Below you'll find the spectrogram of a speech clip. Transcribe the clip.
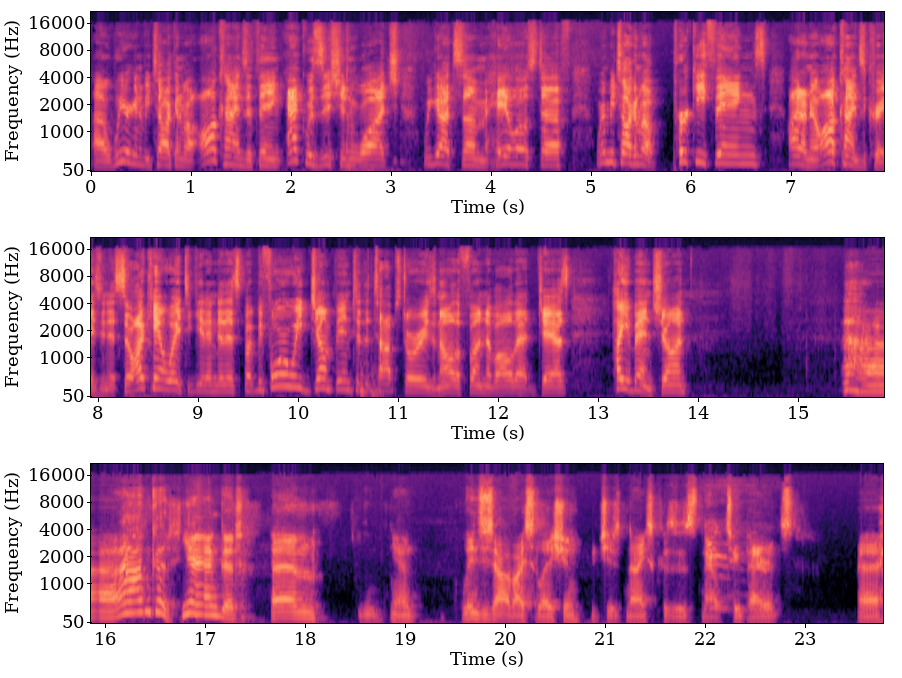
Uh, we are going to be talking about all kinds of things. Acquisition Watch. We got some Halo stuff. We're going to be talking about perky things. I don't know, all kinds of craziness. So I can't wait to get into this. But before we jump into the top stories and all the fun of all that jazz, how you been, Sean? Uh, I'm good. Yeah, I'm good. Um, you know, Lindsay's out of isolation, which is nice because there's now two parents. Uh,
